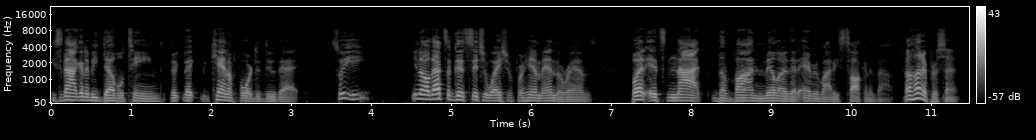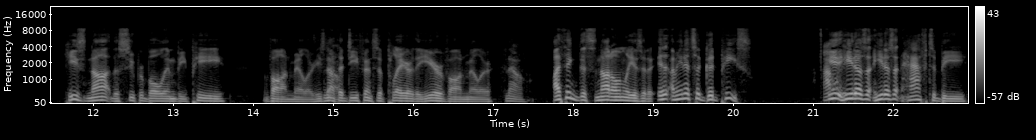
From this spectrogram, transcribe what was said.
He's not going to be double teamed. They, they can't afford to do that. So he, you know, that's a good situation for him and the Rams. But it's not the Von Miller that everybody's talking about. A hundred percent. He's not the Super Bowl MVP Von Miller. He's No. not the Defensive Player of the Year Von Miller. No, I think this not only is it. A, I mean, it's a good piece. I He, he doesn't. He doesn't have to be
